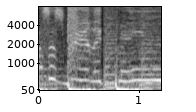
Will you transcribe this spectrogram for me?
does this really mean?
